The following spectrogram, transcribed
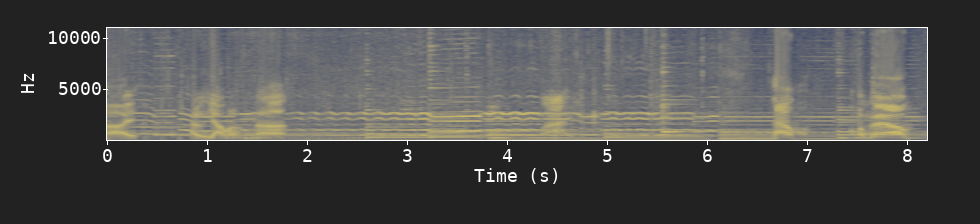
rồi, thử vòng rồi. Đó. Sao? Ok không?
